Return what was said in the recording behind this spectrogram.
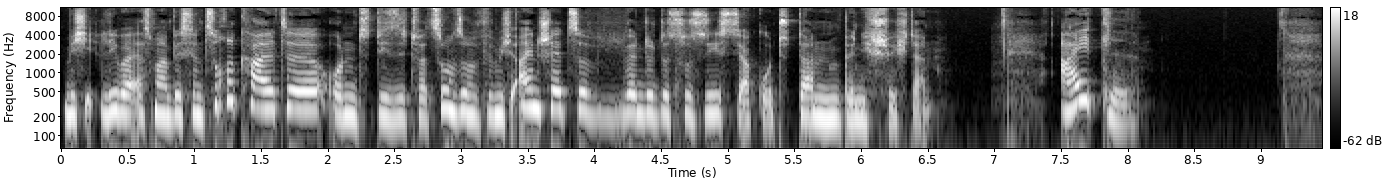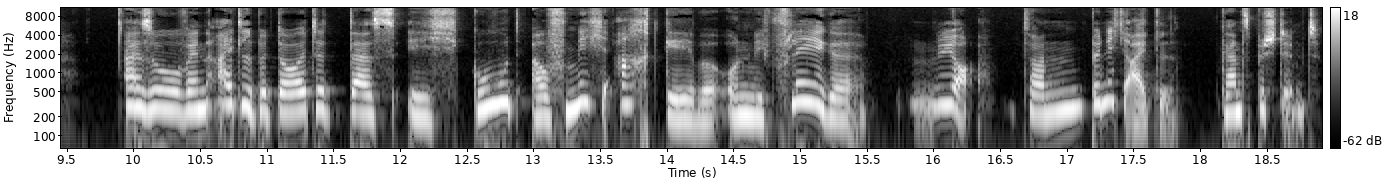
mich lieber erstmal ein bisschen zurückhalte und die Situation so für mich einschätze, wenn du das so siehst, ja gut, dann bin ich schüchtern. Eitel. Also wenn eitel bedeutet, dass ich gut auf mich acht gebe und mich pflege, ja, dann bin ich eitel. Ganz bestimmt.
